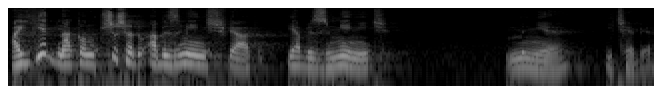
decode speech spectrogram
A jednak On przyszedł, aby zmienić świat i aby zmienić mnie i Ciebie.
